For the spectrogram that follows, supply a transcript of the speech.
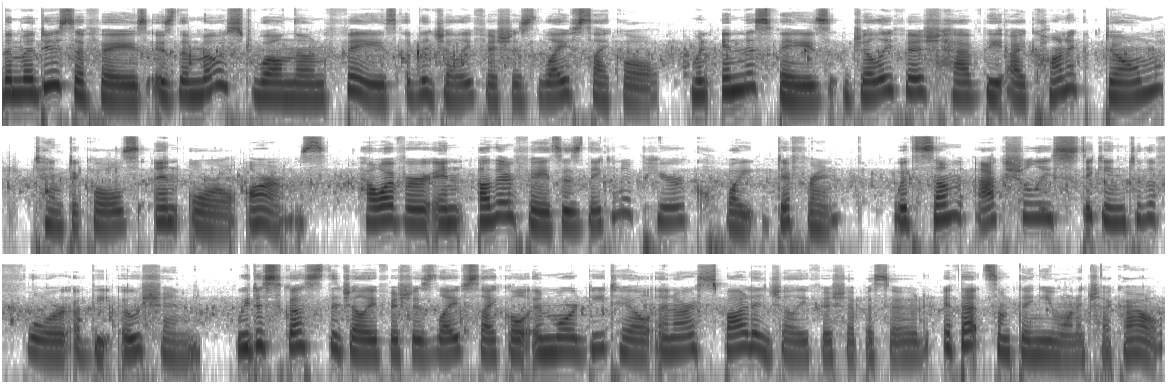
The medusa phase is the most well known phase of the jellyfish's life cycle. When in this phase, jellyfish have the iconic dome, tentacles, and oral arms. However, in other phases, they can appear quite different, with some actually sticking to the floor of the ocean. We discussed the jellyfish's life cycle in more detail in our spotted jellyfish episode, if that's something you want to check out.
